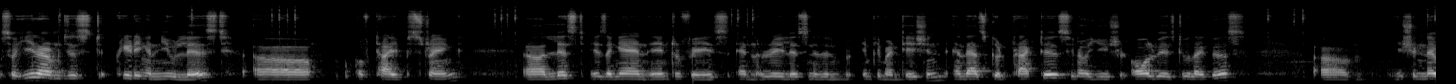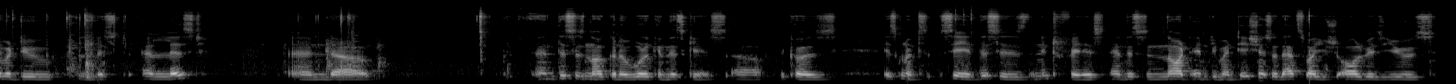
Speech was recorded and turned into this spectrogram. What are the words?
so here I'm just creating a new list uh, of type string. Uh, list is again an interface and array list is an implementation and that's good practice. You know you should always do like this. Um, you should never do list and list and uh, and this is not going to work in this case uh, because it's going to say this is an interface and this is not implementation so that's why you should always use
